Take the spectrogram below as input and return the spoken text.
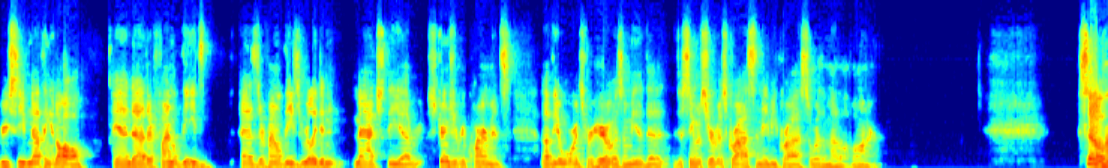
received nothing at all. And uh, their final deeds, as their final deeds really didn't match the uh, stringent requirements of the awards for heroism, either the Distinguished Service Cross, the Navy Cross, or the Medal of Honor. So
